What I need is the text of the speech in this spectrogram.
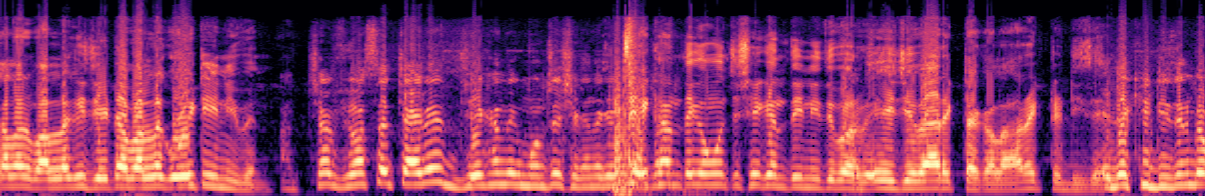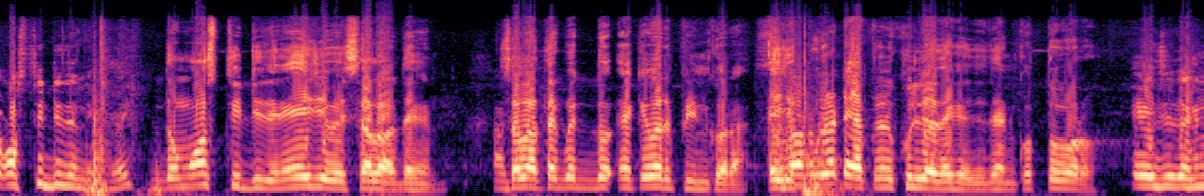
কালার ভালো লাগে যেটা ভালো লাগে ওইটাই নেবেন। আচ্ছা চাইলে যেখান থেকে মন চায় সেখান থেকে যেখান থেকে মনে হচ্ছে সেখান থেকে নিতে পারবে। এই যে ভাই আরেকটা কালার আরেকটা ডিজাইন এটা কি ডিজাইন ভাই? অস্থির ডিজাইন নাকি ভাই? একদম অস্থির ডিজাইন এই যে ভাই সালোয়ার দেখেন। সালোয়ার থাকবে একদম একেবারে প্রিন্ট করা। এই যে পুরাটাই আপনার খুলে দেখে যে দেখেন কত বড়। এই যে দেখেন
